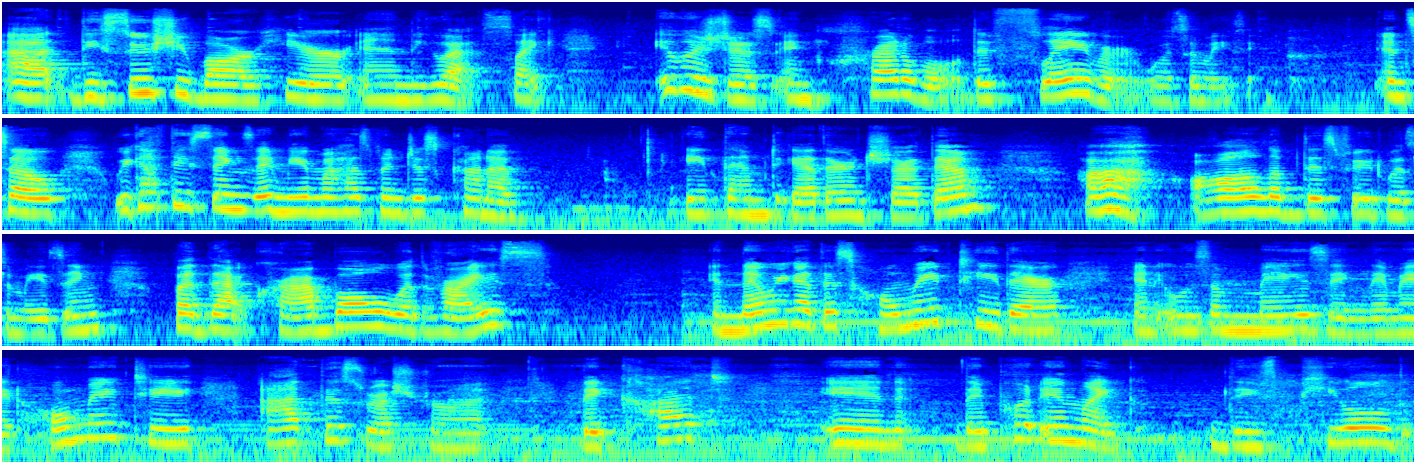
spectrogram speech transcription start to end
at the sushi bar here in the US. Like it was just incredible. The flavor was amazing. And so we got these things and me and my husband just kind of ate them together and shared them. Ah, all of this food was amazing. But that crab bowl with rice, and then we got this homemade tea there, and it was amazing. They made homemade tea at this restaurant. They cut in, they put in like these peeled,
